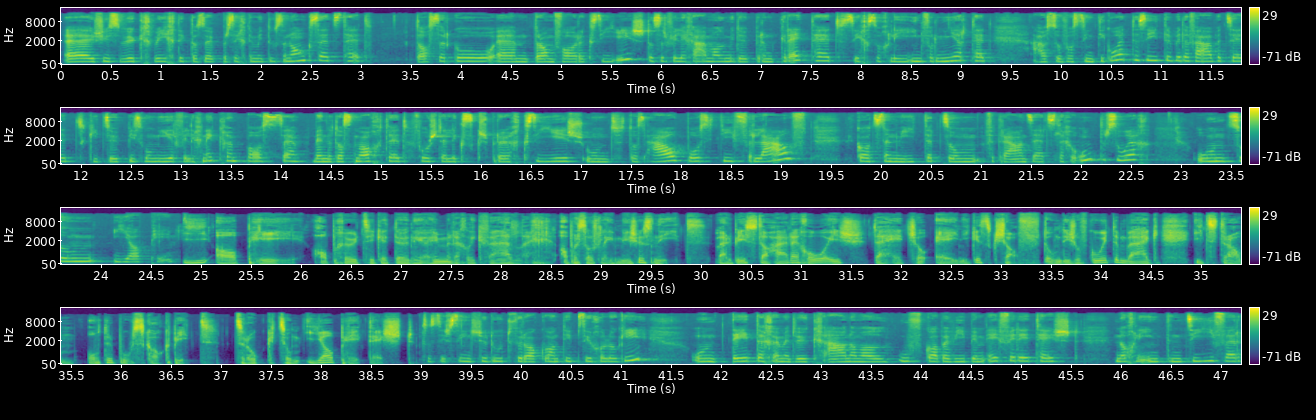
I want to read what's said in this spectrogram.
Es äh, ist uns wirklich wichtig, dass jemand sich damit auseinandergesetzt hat dass er ähm, Tramfahrer war, dass er vielleicht einmal mit jemandem geredet hat, sich so ein bisschen informiert hat, auch so, was sind die guten Seiten bei der VBZ, gibt es etwas, wo mir vielleicht nicht passen könnte. Wenn er das gemacht hat, Vorstellungsgespräch war und das auch positiv verläuft, geht es dann weiter zum vertrauensärztlichen Untersuch und zum IAP. IAP. Abkürzungen tönen ja immer ein bisschen gefährlich. Aber so schlimm ist es nicht. Wer bis dahin gekommen ist, der hat schon einiges geschafft und ist auf gutem Weg ins Tram- oder Buscockpit. Zurück zum IAP-Test. Das ist das Institut für angewandte Psychologie. Und dort kommen wirklich auch nochmal Aufgaben wie beim FED-Test, noch ein bisschen intensiver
